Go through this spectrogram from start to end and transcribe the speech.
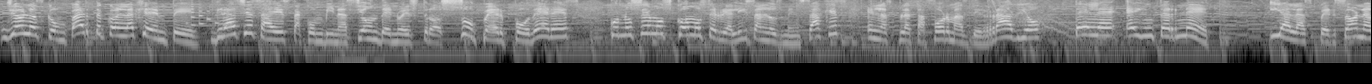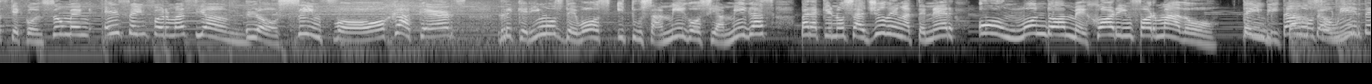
yo los comparto con la gente. Gracias a esta combinación de nuestros superpoderes, conocemos cómo se realizan los mensajes en las plataformas de radio, tele e internet. Y a las personas que consumen esa información. Los info hackers requerimos de vos y tus amigos y amigas para que nos ayuden a tener un mundo mejor informado. Te invitamos a unirte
